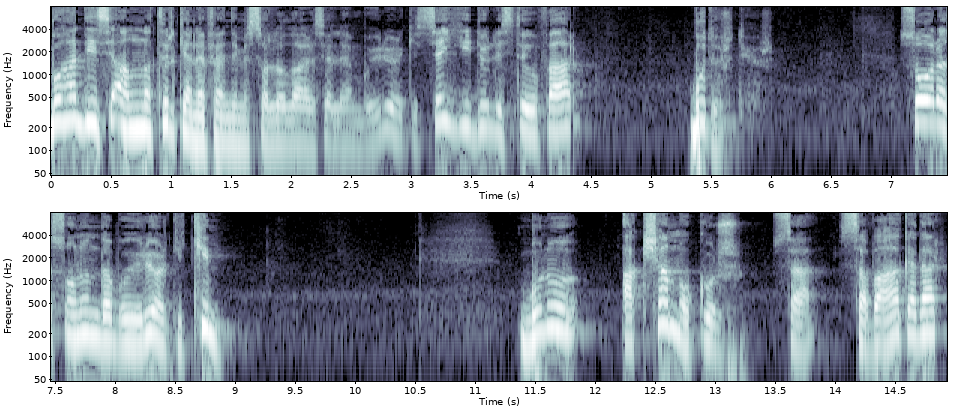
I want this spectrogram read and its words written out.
Bu hadisi anlatırken Efendimiz sallallahu aleyhi ve sellem buyuruyor ki seyyidül istiğfar budur diyor. Sonra sonunda buyuruyor ki kim bunu akşam okursa sabaha kadar,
